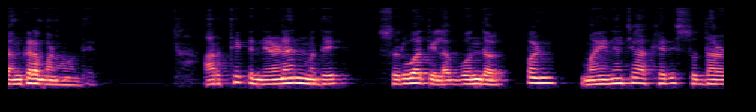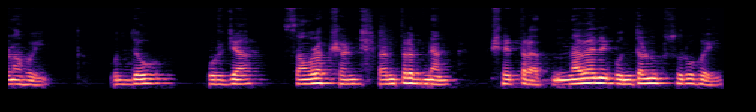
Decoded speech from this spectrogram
संक्रमणामध्ये. आर्थिक निर्णयांमध्ये सुरुवातीला गोंधळ पण महिन्याच्या अखेरीस सुधारणा होईल. उद्योग ऊर्जा संरक्षण तंत्रज्ञान क्षेत्रात नव्याने गुंतवणूक सुरू होईल.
